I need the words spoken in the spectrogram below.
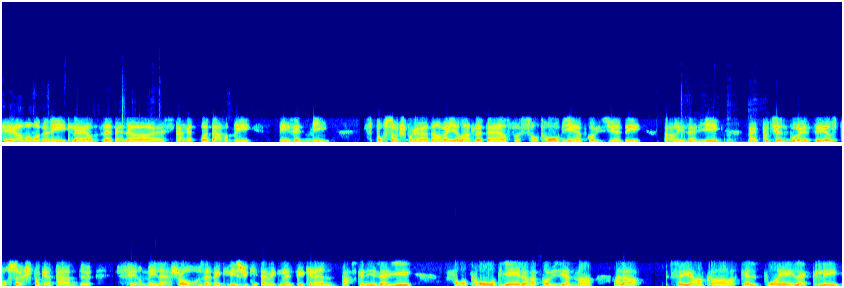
et à un moment donné, Hitler disait, ben là, euh, si t'arrêtes pas d'armer mes ennemis, c'est pour ça que je suis pas capable d'envahir l'Angleterre, c'est parce qu'ils sont trop bien approvisionnés par les Alliés. Ben, Poutine pourrait se dire, c'est pour ça que je suis pas capable de fermer la chose avec les avec l'Ukraine, parce que les Alliés font trop bien leur approvisionnement. Alors, c'est encore à quel point la clé,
